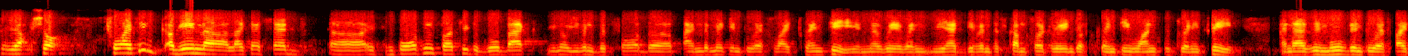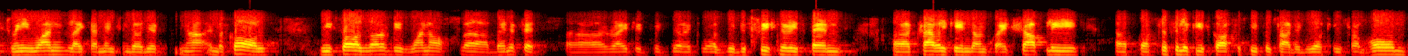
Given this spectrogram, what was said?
Yeah, sure. I think, again, uh, like I said, uh, it's important firstly to go back you know, even before the pandemic into FY 2020, in a way when we had given this comfort range of 21%-23%. As we moved into FY 2021, like I mentioned earlier uh, in the call, we saw a lot of these one-off benefits. Right? It was the discretionary spend. Travel came down quite sharply. Facilities costs as people started working from home.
